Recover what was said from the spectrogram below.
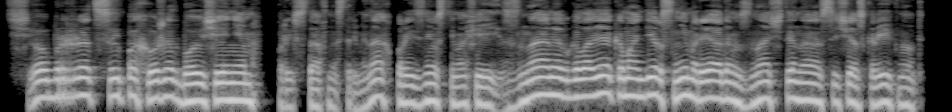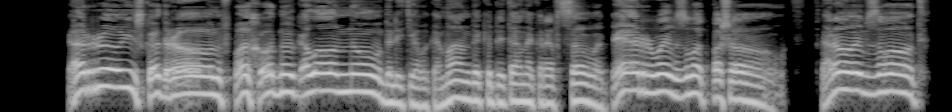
«Все, братцы, похоже, отбой учением», — пристав на стременах, произнес Тимофей. «Знамя в голове, командир с ним рядом, значит, и нас сейчас крикнут». «Второй эскадрон в походную колонну!» — долетела команда капитана Кравцова. «Первый взвод пошел! Второй взвод!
